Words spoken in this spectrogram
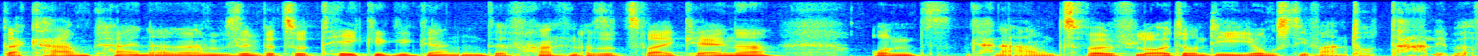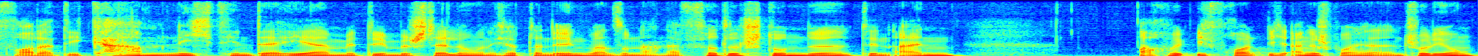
da kam keiner, dann sind wir zur Theke gegangen, da waren also zwei Kellner und keine Ahnung, zwölf Leute und die Jungs, die waren total überfordert, die kamen nicht hinterher mit den Bestellungen. Ich habe dann irgendwann so nach einer Viertelstunde den einen auch wirklich freundlich angesprochen, Entschuldigung,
